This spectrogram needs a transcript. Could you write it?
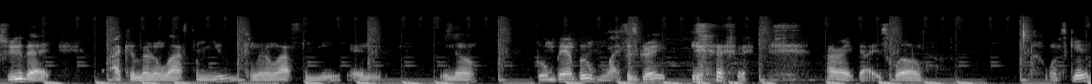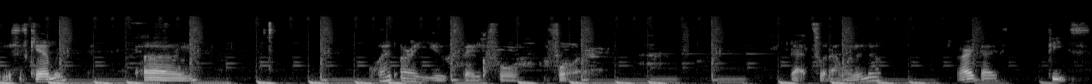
through that, I can learn a lot from you. You can learn a lot from me, and you know, boom, bam, boom. Life is great. All right, guys. Well, once again, this is Cameron. Um, what are you thankful for? That's what I want to know. All right, guys. Peace.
